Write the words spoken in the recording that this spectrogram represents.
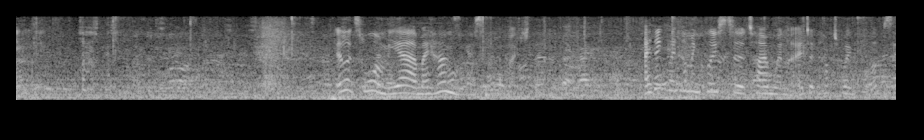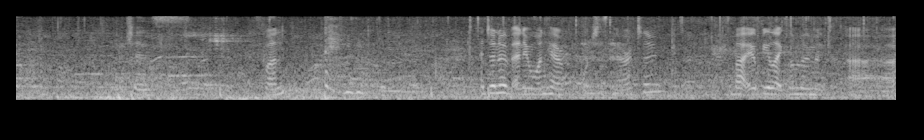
anything. It looks warm, yeah, my hands are getting warm actually. I think we're coming close to a time when I don't have to wear gloves anymore, which is fun. I don't know if anyone here watches Naruto, but it'll be like the moment uh,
